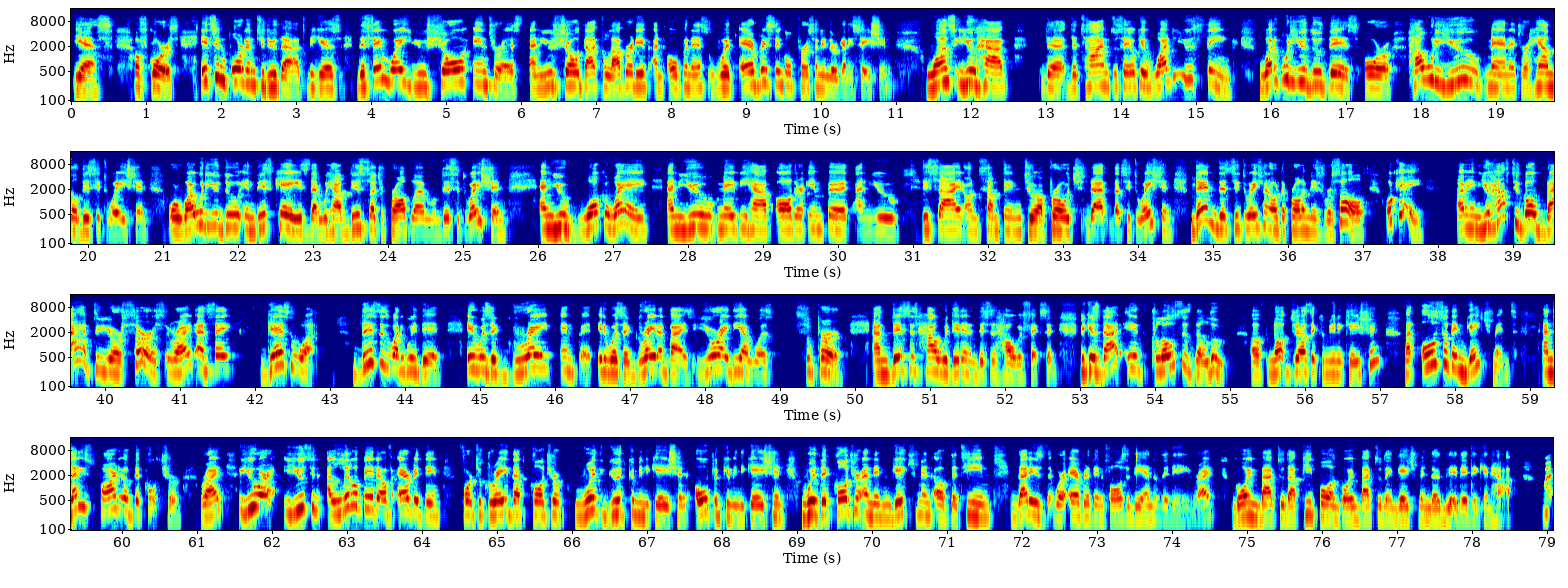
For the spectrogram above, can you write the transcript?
Yes, of course. It's important to do that because the same way you show interest and you show that collaborative and openness with every single person in the organization, once you have the the time to say okay what do you think? What would you do this? Or how would you manage or handle this situation? Or what would you do in this case that we have this such a problem with this situation? And you walk away and you maybe have other input and you decide on something to approach that that situation. Then the situation or the problem is resolved. Okay i mean you have to go back to your source right and say guess what? This is what we did. It was a great input. It was a great advice. Your idea was superb. And this is how we did it and this is how we fix it. Because that it closes the loop of not just the communication, but also the engagement. And that is part of the culture, right? You are using a little bit of everything for to create that culture with good communication, open communication, with the culture and engagement of the team. That is where everything falls at the end of the day, right? Going back to that people and going back to the engagement that they, they, they can have.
